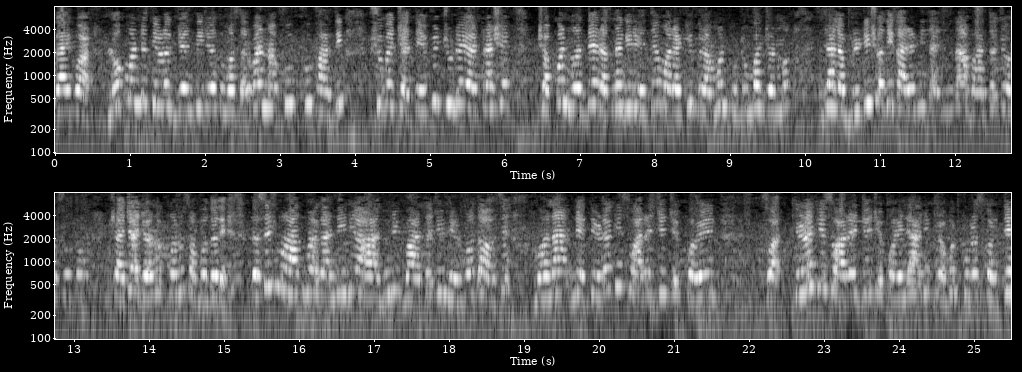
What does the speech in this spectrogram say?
गायकवाड. लोकमान्य टिळक जयंतीच्या तुम्हा सर्वांना खूप खूप हार्दिक शुभेच्छा. तेवीस जुलै अठराशे छप्पनमध्ये रत्नागिरी येथे मराठी ब्राह्मण कुटुंबात जन्म झाला ब्रिटिश अधिकाऱ्यांनी त्यांना भारताच्या असोशाच्या जनक म्हणून संबोधले. तसेच महात्मा गांधींनी आधुनिक भारताचे निर्माता असे म्हणाले टिळक हे स्वराज्याचे पहिले स्वा- टिळक हे स्वराज्याचे पहिले आणि प्रबळ पुरस्कर्ते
